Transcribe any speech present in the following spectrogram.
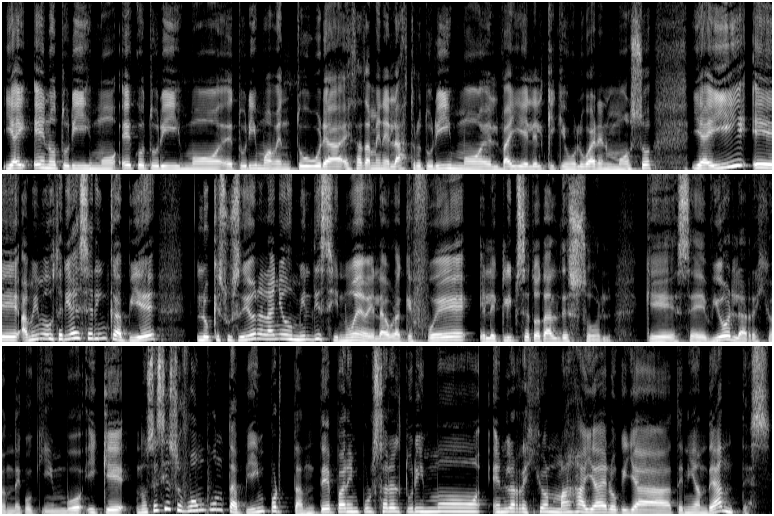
y hay enoturismo, ecoturismo, eh, turismo aventura, está también el astroturismo, el Valle del Elqui, que es un lugar hermoso. Y ahí eh, a mí me gustaría hacer hincapié lo que sucedió en el año 2019, Laura, que fue el eclipse total de sol que se vio en la región de Coquimbo y que no sé si eso fue un puntapié importante para impulsar el turismo en la región más allá de lo que ya tenían de antes.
